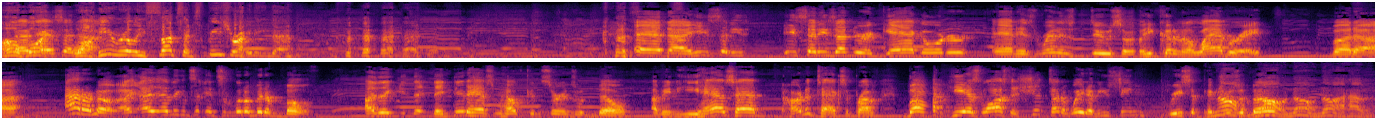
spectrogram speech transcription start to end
oh I- boy. I said, well, uh, he really sucks at speechwriting then. and uh, he said he he said he's under a gag order and his rent is due, so he couldn't elaborate. But uh, I don't know. I, I, I think it's it's a little bit of both. I think they did have some health concerns with Bill. I mean, he has had heart attacks and problems, but he has lost a shit ton of weight. Have you seen recent pictures no, of Bill? no, no, no, I haven't.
